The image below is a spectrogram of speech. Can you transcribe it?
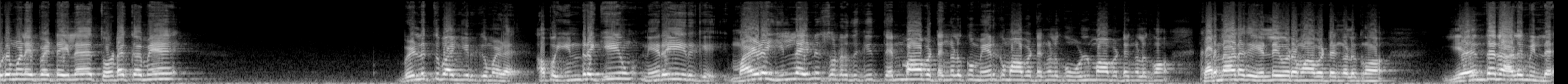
உடுமலைப்பேட்டையில் தொடக்கமே வெளுத்து வாங்கியிருக்கு மழை. அப்போ இன்றைக்கும் நிறைய இருக்குது மழை இல்லைன்னு சொல்கிறதுக்கு தென் மாவட்டங்களுக்கும் மேற்கு மாவட்டங்களுக்கும் உள் மாவட்டங்களுக்கும் கர்நாடக எல்லையோர மாவட்டங்களுக்கும் எந்த நாளும் இல்லை.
